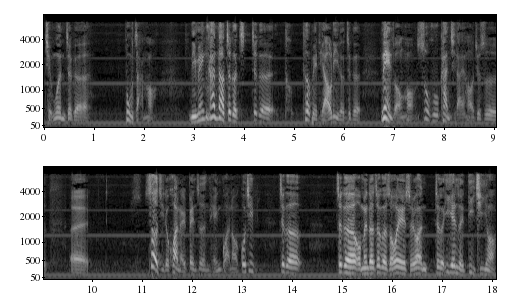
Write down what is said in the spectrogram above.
请问这个部长哈，你们看到这个这个特特别条例的这个内容哈，似乎看起来哈就是呃涉及的范围变成很广哦，过去这个这个我们的这个所谓水患这个易淹水地区哈。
